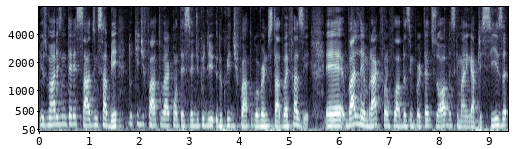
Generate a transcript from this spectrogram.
e os maiores interessados em saber do que de fato vai acontecer, do que de, do que de fato o governo do estado vai fazer. É, vale lembrar que foram faladas das importantes obras que Maringá precisa.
